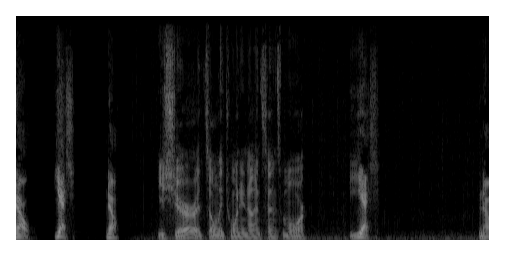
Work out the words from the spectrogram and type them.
No. Yes. No. You sure? It's only 29 cents more. Yes. No.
